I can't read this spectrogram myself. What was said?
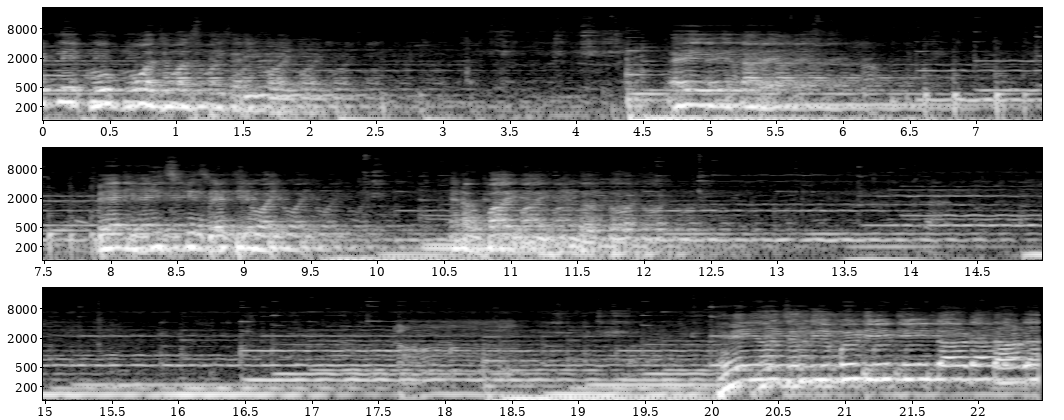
એટલી ખૂબ મોજ મસ્તી કરી હોય. એ તારે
